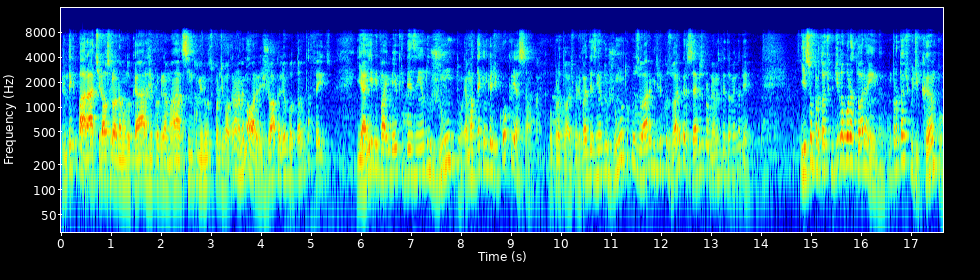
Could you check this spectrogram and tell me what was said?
Ele não tem que parar, tirar o celular da mão do cara, reprogramar, cinco minutos, pôr de volta. Não, na mesma hora, ele joga ali o botão e está feito. E aí ele vai meio que desenhando junto. É uma técnica de cocriação, o protótipo. Ele vai desenhando junto com o usuário à medida que o usuário percebe os problemas que ele está vendo ali. Isso é um protótipo de laboratório ainda. Um protótipo de campo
